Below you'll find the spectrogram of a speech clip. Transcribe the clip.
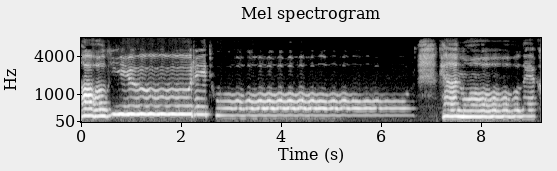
aliuretur can molekai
